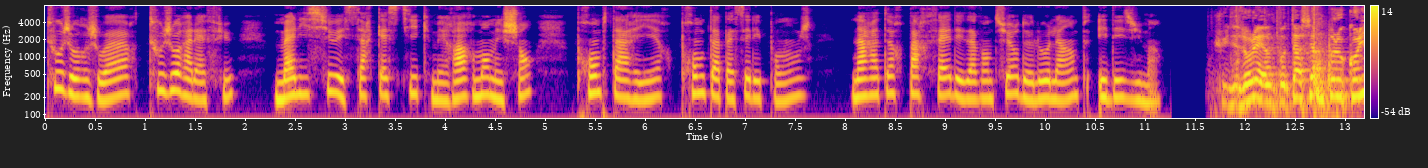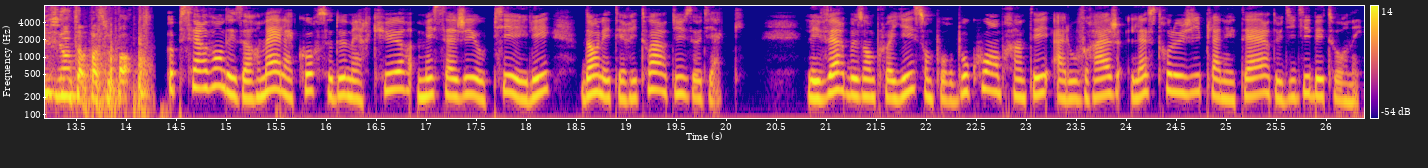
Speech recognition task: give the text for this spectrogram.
toujours joueur, toujours à l'affût, malicieux et sarcastique mais rarement méchant, prompt à rire, prompt à passer l'éponge, narrateur parfait des aventures de l'Olympe et des humains. Je suis désolé, hein, faut tasser un peu le colis sinon ça passe pas. Observons désormais la course de Mercure, messager aux pieds ailés, dans les territoires du zodiaque. Les verbes employés sont pour beaucoup empruntés à l'ouvrage L'astrologie planétaire de Didier Bétourné.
